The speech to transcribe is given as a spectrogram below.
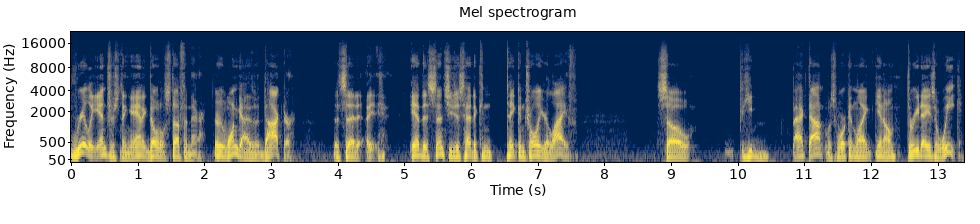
really interesting anecdotal stuff in there. There's one guy who's a doctor that said he had this sense you just had to con- take control of your life. So he backed out and was working like, you know, three days a week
